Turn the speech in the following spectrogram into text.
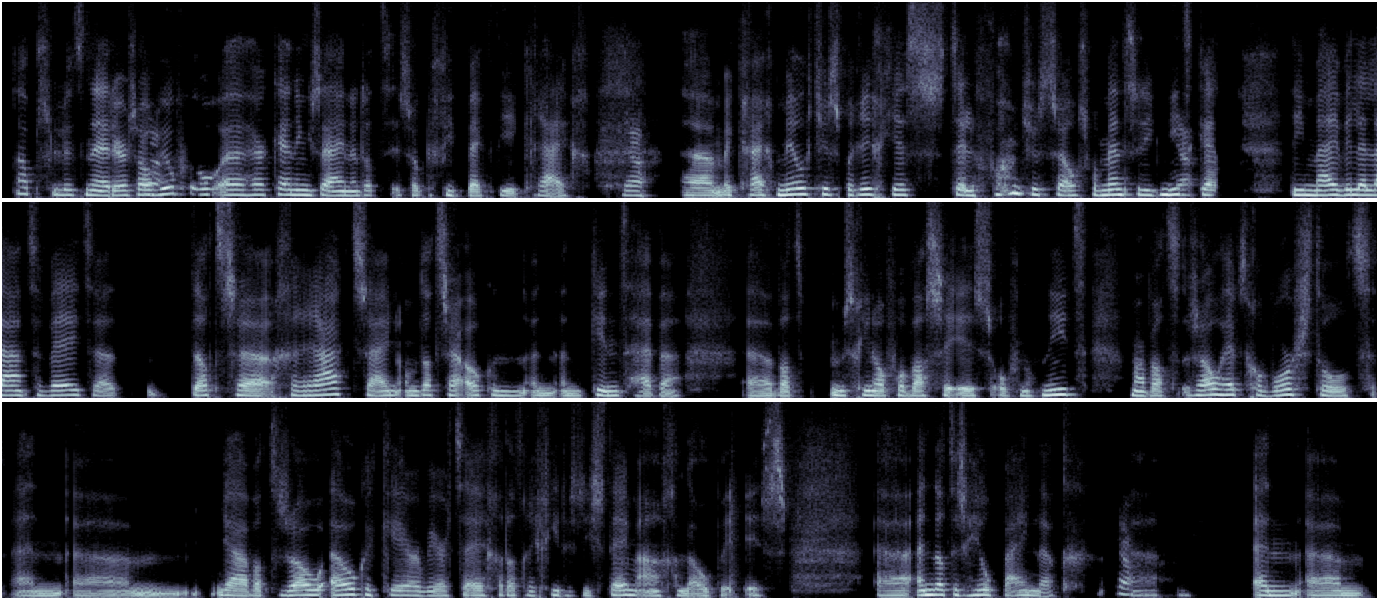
absoluut. Nee, er zal heel veel uh, herkenning zijn. En dat is ook de feedback die ik krijg. Ja. Um, ik krijg mailtjes, berichtjes, telefoontjes zelfs van mensen die ik niet ken. Die mij willen laten weten dat ze geraakt zijn omdat zij ook een, een, een kind hebben. Uh, wat misschien al volwassen is of nog niet, maar wat zo heeft geworsteld en um, ja, wat zo elke keer weer tegen dat rigide systeem aangelopen is. Uh, en dat is heel pijnlijk. Ja. Uh, en um,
